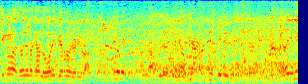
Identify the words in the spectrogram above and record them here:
ഫാത്തിമ അശോകൻ ആ ലോറി കയറുന്ന പരിപാടികളാണ് ഇനി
